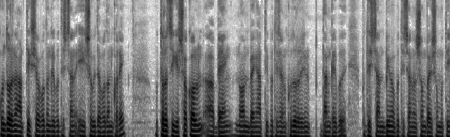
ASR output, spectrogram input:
কোন ধরনের আর্থিক সেবা প্রদানকারী প্রতিষ্ঠান এই সুবিধা প্রদান করে? উত্তর হচ্ছে কি সকল ব্যাংক নন ব্যাংক আর্থিক প্রতিষ্ঠান, ক্ষুদ্র ঋণ দানকারী প্রতিষ্ঠান, বিমা প্রতিষ্ঠান, সমবায় সমিতি,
